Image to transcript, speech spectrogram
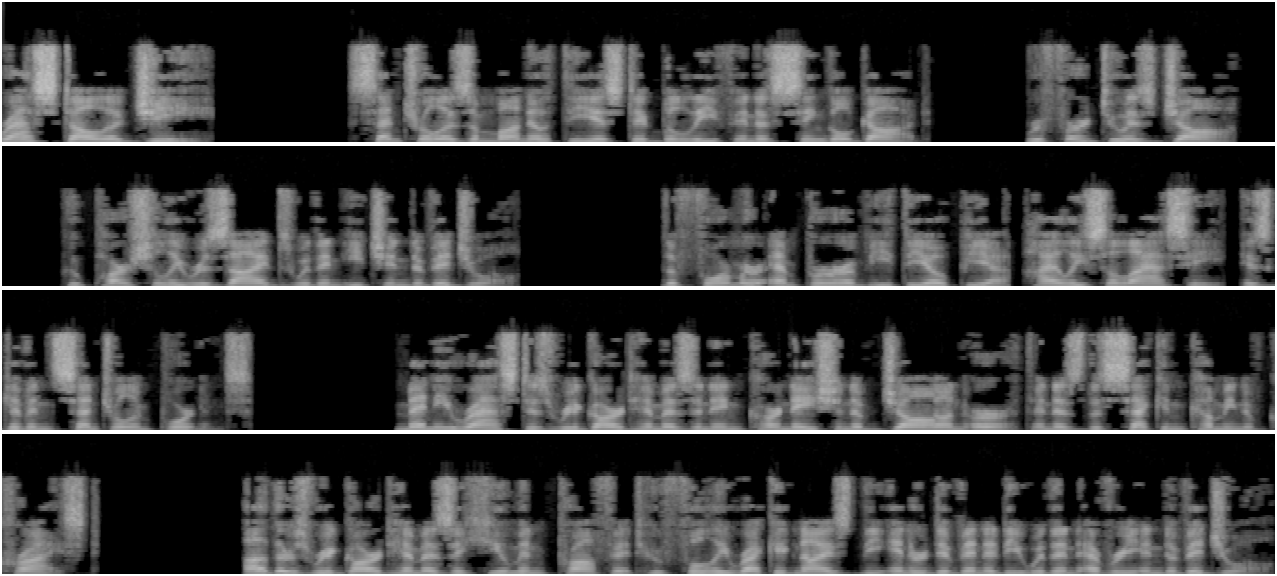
Rastalogy. Central is a monotheistic belief in a single God—referred to as Jah, who partially resides within each individual. The former emperor of Ethiopia, Haile Selassie, is given central importance. Many Rastas regard him as an incarnation of Jah on earth and as the second coming of Christ. Others regard him as a human prophet who fully recognized the inner divinity within every individual.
